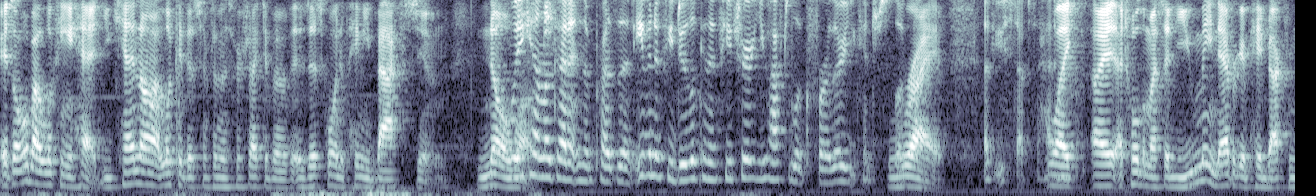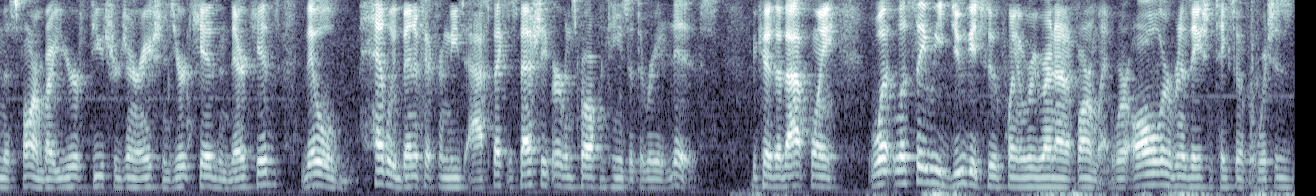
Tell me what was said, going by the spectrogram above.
It's all about looking ahead. You cannot look at this from the perspective of is this going to pay me back soon? No, Well, you won't. can't look at it in the present. Even if you do look in the future, you have to look further. You can't just look Right. A few steps ahead. Like I, I told them, I said, you may never get paid back from this farm, but your future generations, your kids and their kids, they will heavily benefit from these aspects, especially if urban sprawl continues at the rate it is. Because at that point, what let's say we do get to the point where we run out of farmland, where all urbanization takes over, which is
